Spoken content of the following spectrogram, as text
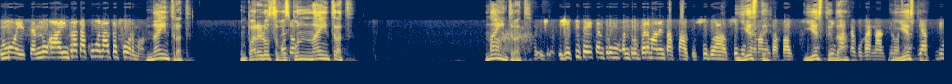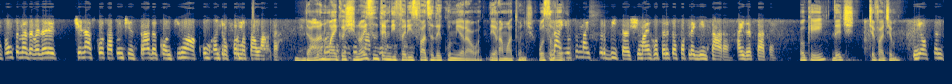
Moise, nu, a intrat acum în altă formă. N-a intrat. Îmi pare rău să vă spun, n-a intrat. N-a ah, intrat. Justiția este într-un, într-un permanent asfalt, sub, sub este. un permanent asfalt. Este, din da. partea guvernanților. Este. Iar din punctul meu de vedere, ce ne-a scos atunci în stradă continuă acum într-o formă sau alta. Da, și numai că și noi suntem acum... diferiți față de cum erau, eram atunci. O să da, vă... eu sunt mai scârbită și mai hotărâtă să plec din țară. Ai dreptate. Ok, deci ce facem? Eu sunt,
